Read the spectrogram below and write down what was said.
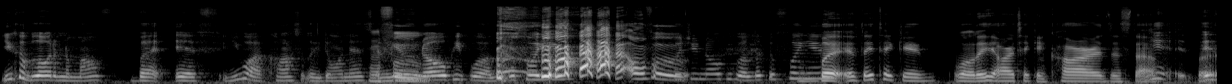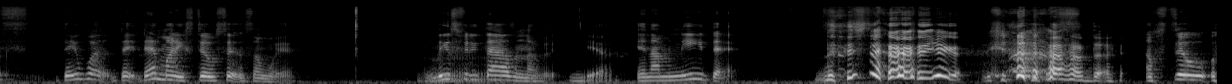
You could blow it in a month, but if you are constantly doing this On and you know people are looking for you, on food. but you know people are looking for you, But if they taking, well, they are taking cards and stuff. yeah, but- it's they what they, that money's still sitting somewhere. At least mm. fifty thousand of it, Yeah. and I'm gonna need that I'm done. I'm still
